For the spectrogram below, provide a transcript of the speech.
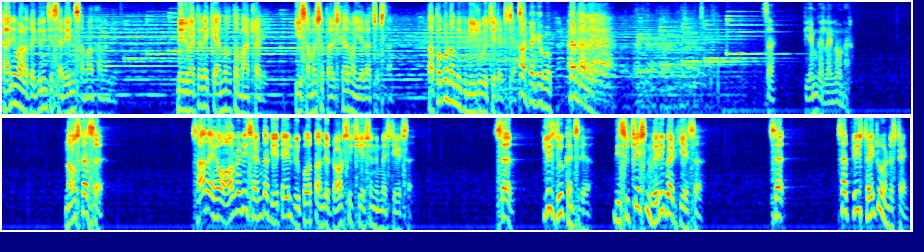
కానీ వాళ్ళ దగ్గర నుంచి సరైన సమాధానం లేదు. నేను వెంటనే కేంద్రంతో మాట్లాడి ఈ సమస్య పరిష్కారం అయ్యేలా చూస్తాను. తప్పకుండా మీకు నీళ్ళు వచ్చేటట్టు చేస్తాను. అట్టకే బాబు. దండాలయ్య. సార్ పిఎం గారు లైన్లో ఉన్నారు. నమస్కార్ sir. Sir I have already send the detail report on the drought situation in my state sir sir please do consider the situation very bad here sir sir sir please try to understand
